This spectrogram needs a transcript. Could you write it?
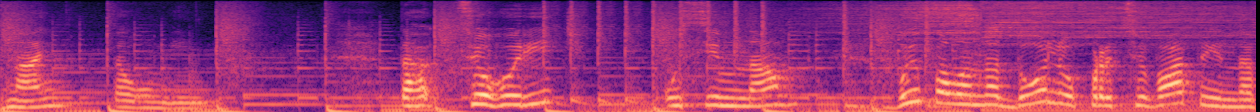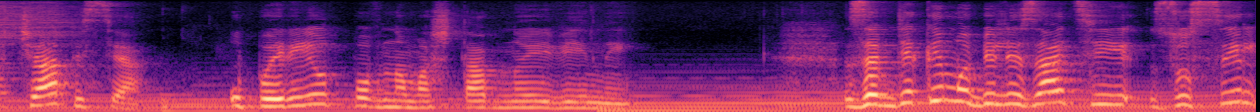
знань та умінь. Та цьогоріч усім нам випало на долю працювати і навчатися у період повномасштабної війни. Завдяки мобілізації зусиль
